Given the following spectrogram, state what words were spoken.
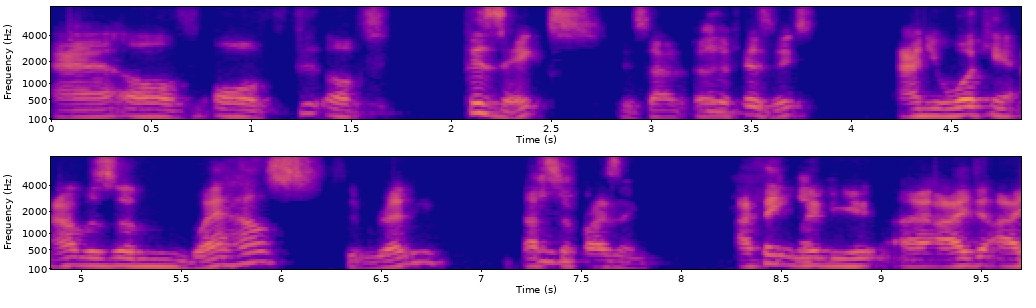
uh, of of of physics. Is that uh, Yeah. physics? And you're working at Amazon warehouse. Really? That's surprising. I think maybe you- I I I,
